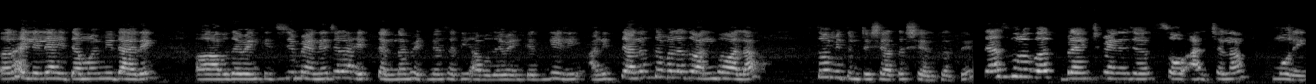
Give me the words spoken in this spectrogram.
राहिलेली आहे. त्यामुळे मी डायरेक्ट अबुधाबी बँकेचे जे मॅनेजर आहेत त्यांना भेटण्यासाठी अबुधाबी बँकेत गेली आणि त्यानंतर मला जो अनुभव आला तो मी तुमच्याशी आता शेअर करते. त्याचबरोबर branch manager so Archana More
